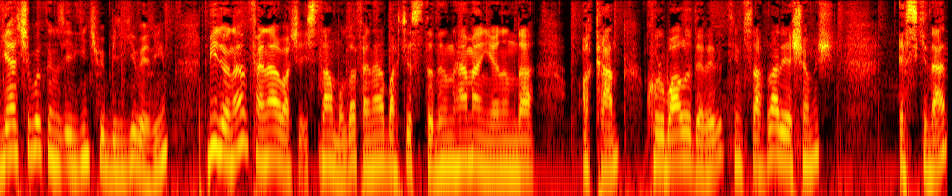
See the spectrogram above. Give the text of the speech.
Gerçi bakınız ilginç bir bilgi vereyim. Bir dönem Fenerbahçe İstanbul'da Fenerbahçe stadının hemen yanında akan Kurbağalı Dereli timsahlar yaşamış eskiden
